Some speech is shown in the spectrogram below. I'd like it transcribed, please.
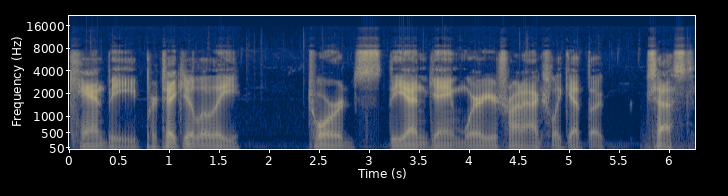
can be, particularly towards the end game where you're trying to actually get the chest.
